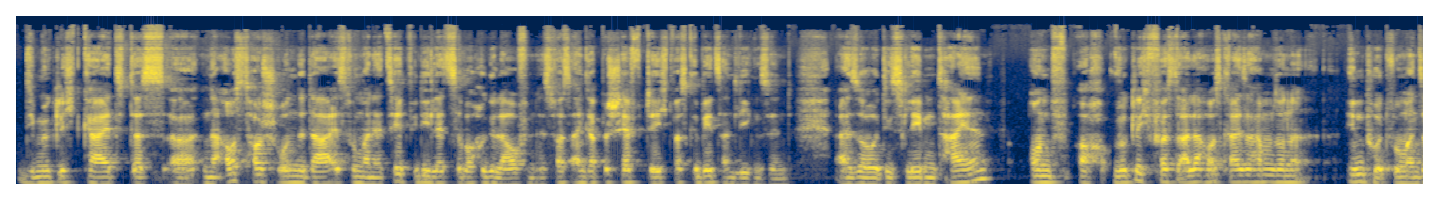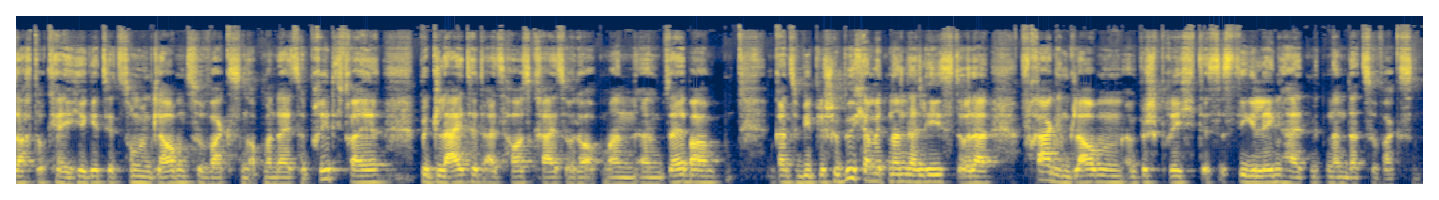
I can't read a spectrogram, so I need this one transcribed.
die Möglichkeit, dass äh, eine Austauschrunde da ist, wo man erzählt, wie die letzte Woche gelaufen ist, was einen gerade beschäftigt, was Gebetsanliegen sind. Also dieses Leben teilen. Und auch wirklich fast alle Hauskreise haben so eine Input, wo man sagt, okay, hier geht's jetzt drum, im Glauben zu wachsen. Ob man da jetzt eine Predigtreihe begleitet als Hauskreis oder ob man ähm, selber ganze biblische Bücher miteinander liest oder Fragen im Glauben äh, bespricht. Es ist die Gelegenheit, miteinander zu wachsen.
